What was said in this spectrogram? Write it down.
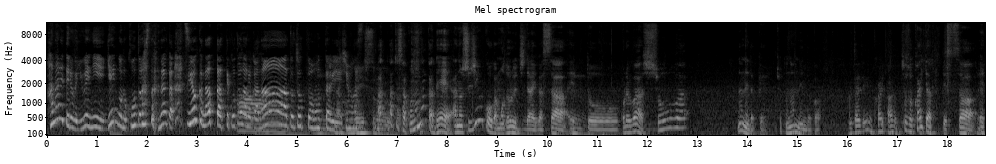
離れてるがゆえに言語のコントラストがなんか強くなったってことなのかなとちょっと思ったりします、演出のああとさこの中であの主人公が戻る時代がさえっと、これは昭和何年だっけ？ちょっと何年だか具体的に書いてあるんですそうそう書いてあってさ、うん。えっ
